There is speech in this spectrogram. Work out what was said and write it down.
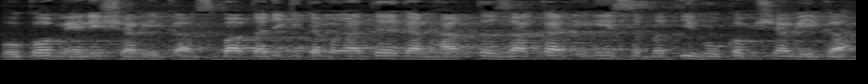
hukum yang ini syarikah. Sebab tadi kita mengatakan harta zakat ini seperti hukum syarikah.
